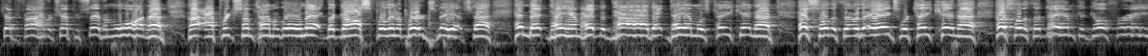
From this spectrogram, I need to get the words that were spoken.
chapter 5 or chapter 7, 1. Uh, I preached some time ago on that, the gospel in a bird's nest. Uh, and that dam had to die. That dam was taken uh, uh, so that the, or the eggs were taken uh, so that the dam could go free.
